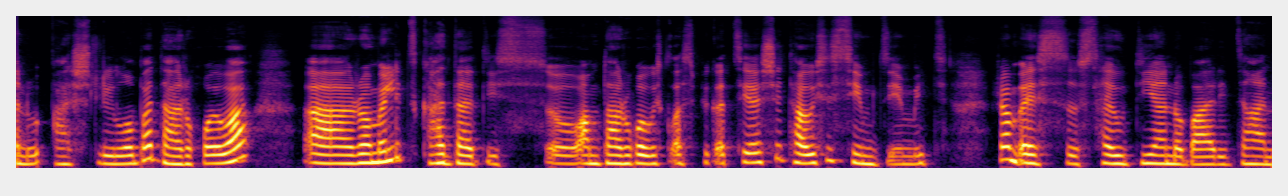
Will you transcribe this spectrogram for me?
ანუ აშლილობა, დარღვევა, რომელიც გადადის ამ დარღვევის კლასიფიკაციაში თავისი სიმძიმით, რომ ეს სევდიანობა არის ძალიან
